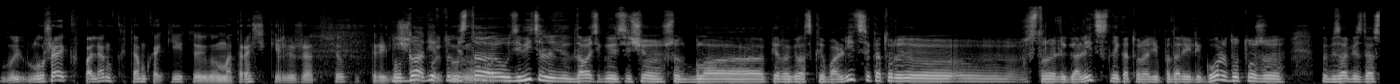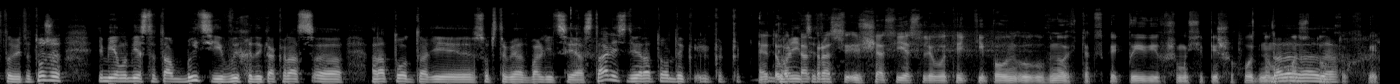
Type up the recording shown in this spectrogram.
Лужайка, полянка, там какие-то матрасики лежат, все прилично. Ну да, нет, ну, места удивительные. Давайте говорить еще, что была первая городская больница, которую э, строили Голицыны, которую они подарили городу тоже на безобезной основе. Это тоже имело место там быть, и выходы как раз ротонд, они, собственно говоря, от больницы и остались, две ротонды. Как, Это вот как раз сейчас, если вот идти по вновь, так сказать, появившемуся появившемуся пешеходному да, мосту, да, да, так сказать,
